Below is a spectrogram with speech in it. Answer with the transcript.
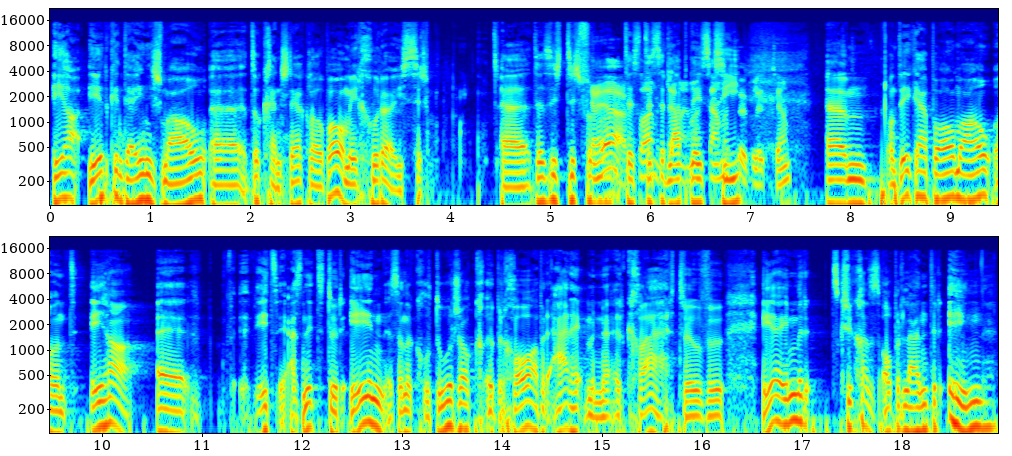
Ich habe irgendwann mal, äh, du kennst ihn ja, glaube ich, auch, Michael Reusser. Äh, das ist das, Ja, ja, das, klar, das wir Erlebnis gewesen. ja. Ähm, und ich habe auch mal, und ich habe, äh, jetzt, also nicht durch ihn so einen Kulturschock bekommen, aber er hat mir ihn erklärt, weil, weil ich habe immer das Gefühl gehabt, dass Oberländer in,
